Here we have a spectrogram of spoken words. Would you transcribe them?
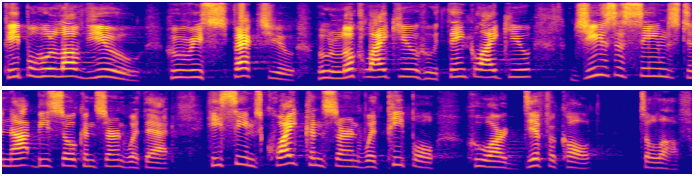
people who love you, who respect you, who look like you, who think like you. Jesus seems to not be so concerned with that. He seems quite concerned with people who are difficult to love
